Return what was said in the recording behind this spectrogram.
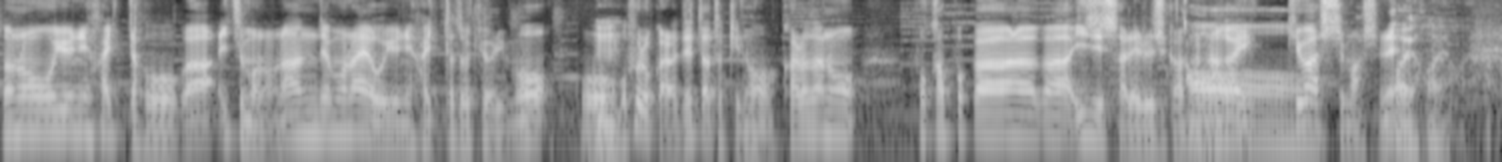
そのお湯に入った方が、いつもの何でもないお湯に入った時よりも、こううんお風呂から出た時の体のポカポカが維持される時間が長い気はしますね。はいはいはいはい。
